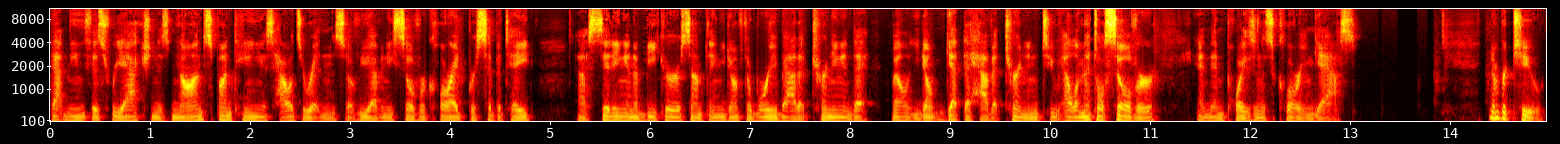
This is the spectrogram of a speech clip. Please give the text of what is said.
that means this reaction is non-spontaneous, how it's written. So if you have any silver chloride precipitate uh, sitting in a beaker or something, you don't have to worry about it turning into, well, you don't get to have it turn into elemental silver and then poisonous chlorine gas. Number two,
